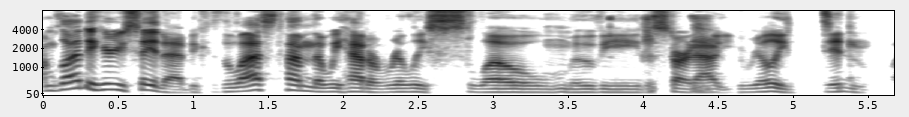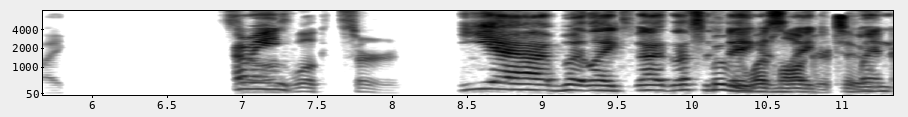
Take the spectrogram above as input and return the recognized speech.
I'm glad to hear you say that because the last time that we had a really slow movie to start mm-hmm. out, you really didn't like it. So I I was mean- a little concerned. Yeah, but like that that's the Movie thing was longer, like too. when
